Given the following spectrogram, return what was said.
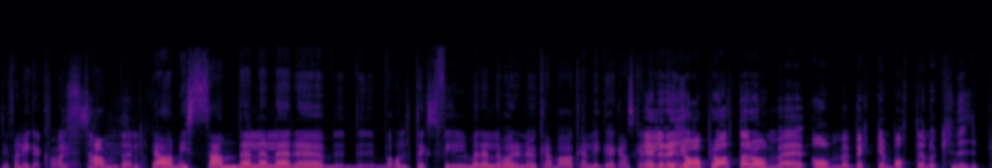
det får ligga kvar. Misshandel. Ja, misshandel eller eh, våldtäktsfilmer eller vad det nu kan vara kan ligga ganska eller länge. Eller när jag pratar om, eh, om bäckenbotten och knip.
